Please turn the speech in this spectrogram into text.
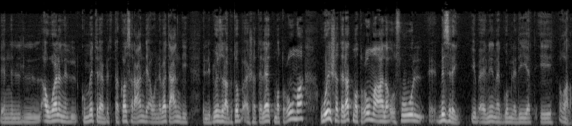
لأن أولا الكمثرى بتتكاثر عندي أو النبات عندي اللي بيزرع بتبقى شتلات مطعومة وشتلات مطعومة على أصول بذرية. يبقى لنا الجملة ديت إيه؟ غلط.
